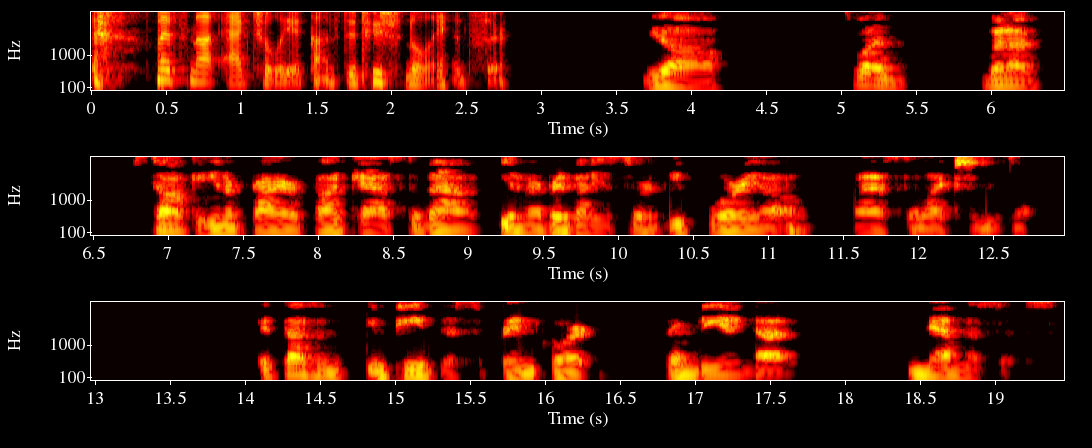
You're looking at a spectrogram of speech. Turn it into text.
that's not actually a constitutional answer. Yeah. That's why when I was talking in a prior podcast about, you know, everybody's sort of euphoria last election result. It doesn't impede this Supreme Court from being a nemesis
